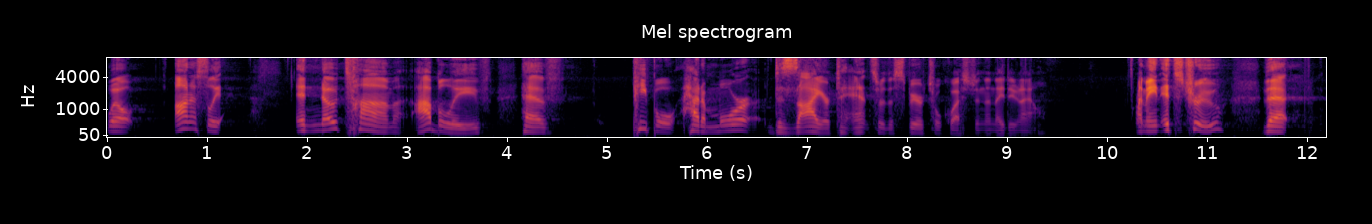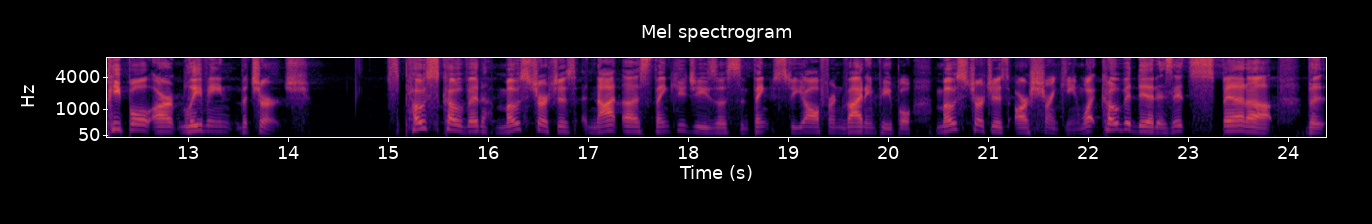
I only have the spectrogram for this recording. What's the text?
Well, honestly, in no time, I believe, have people had a more desire to answer the spiritual question than they do now. I mean, it's true that people are leaving the church post COVID, most churches, not us, thank you, Jesus, and thanks to y'all for inviting people, most churches are shrinking. What COVID did is it sped up the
